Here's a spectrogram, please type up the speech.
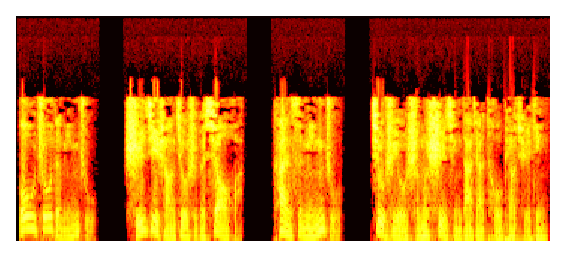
欧洲的民主实际上就是个笑话，看似民主，就是有什么事情大家投票决定。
